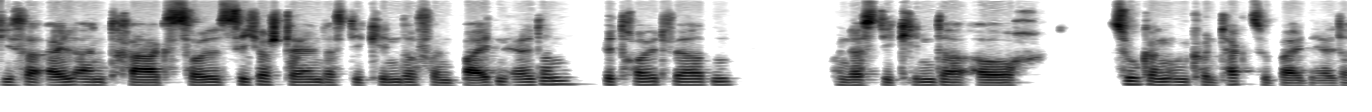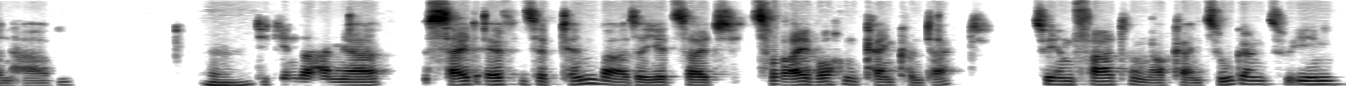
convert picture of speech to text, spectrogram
dieser Eilantrag soll sicherstellen, dass die Kinder von beiden Eltern betreut werden und dass die Kinder auch Zugang und Kontakt zu beiden Eltern haben. Mhm. Die Kinder haben ja seit 11. September, also jetzt seit zwei Wochen, kein Kontakt zu ihrem Vater und auch keinen Zugang zu ihm.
